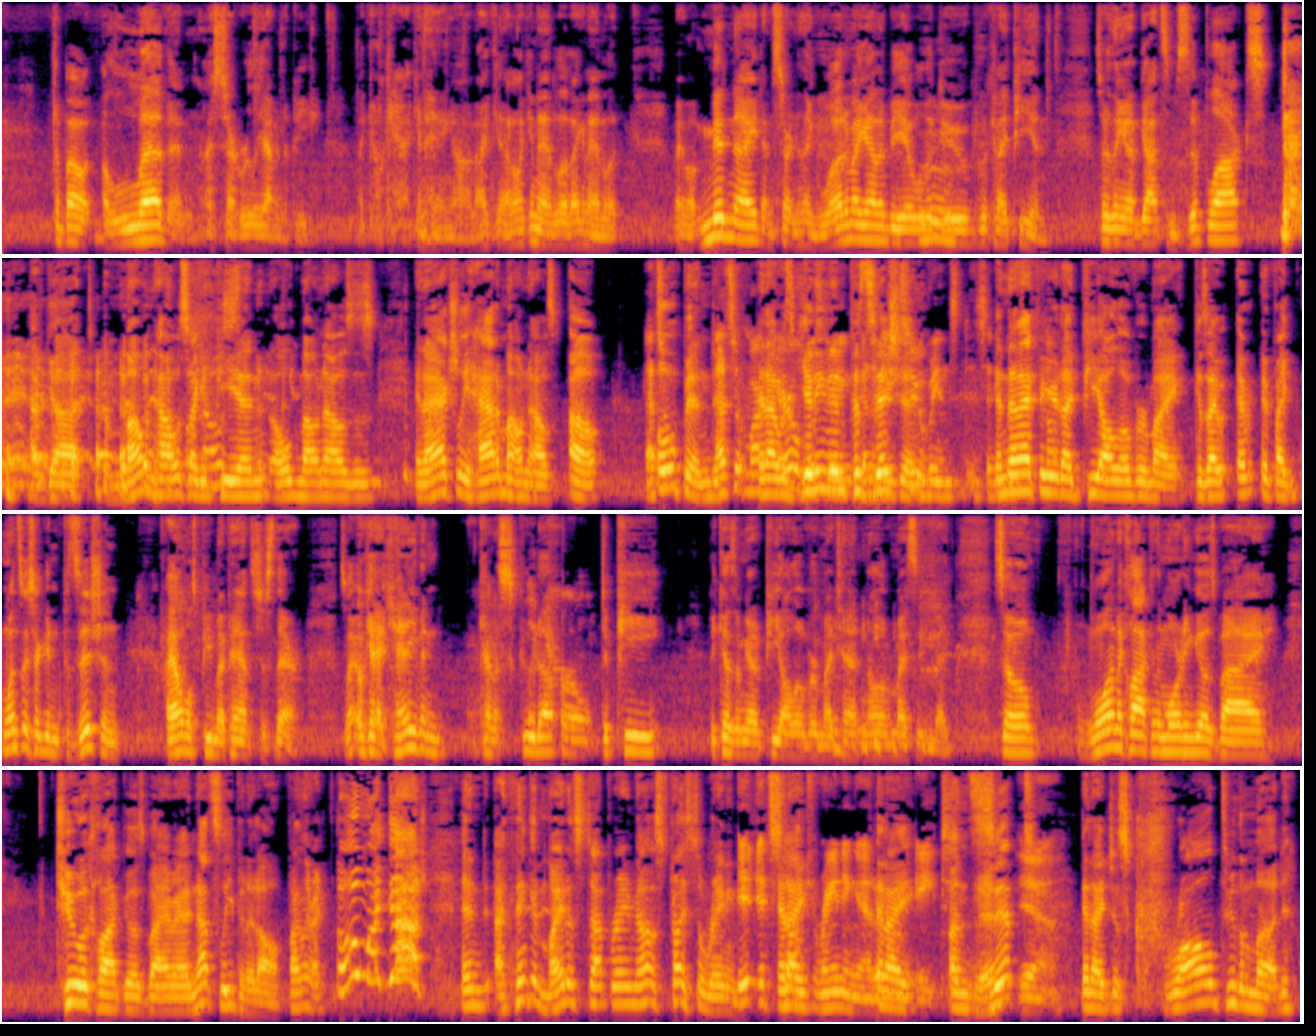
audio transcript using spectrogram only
about eleven, I start really having to pee. Like, okay, I can hang on. I can. I can handle it. I can handle it. By about midnight, I'm starting to think, what am I gonna be able to do? Mm. What can I pee in? So I'm thinking, I've got some Ziplocs. I've got a mountain house I could pee in, old mountain houses, and I actually had a mountain house out That's what, opened, that's what Mark and I was Harold getting doing, in position, too, and then I figured I'd pee all over my because I if I once I start getting in position, I almost peed my pants just there. So like, okay, I can't even kind of scoot like up curl. to pee because I'm gonna pee all over my tent and all over my sleeping bag. So one o'clock in the morning goes by. Two o'clock goes by. I mean, I'm not sleeping at all. Finally, I'm like, oh my gosh! And I think it might have stopped raining. No, it's probably still raining. It, it And I- stopped raining at and around I eight. unzipped yeah. and I just crawled through the mud,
